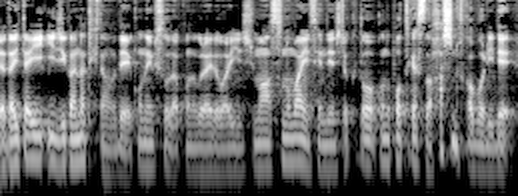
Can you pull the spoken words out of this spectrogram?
じゃあ大体いい時間になってきたので、このエピソードはこのぐらいで終わりにします。その前に宣伝しておくと、このポッドキャストは箸の深掘りで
